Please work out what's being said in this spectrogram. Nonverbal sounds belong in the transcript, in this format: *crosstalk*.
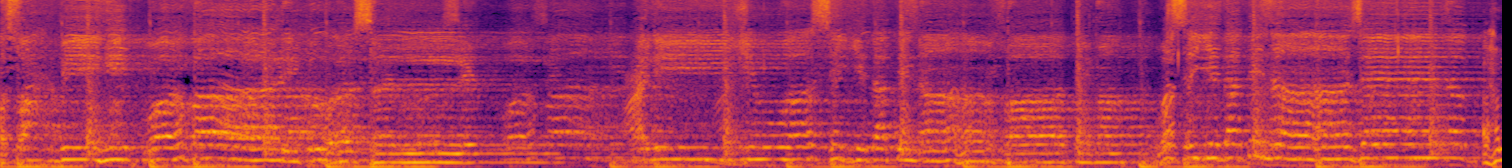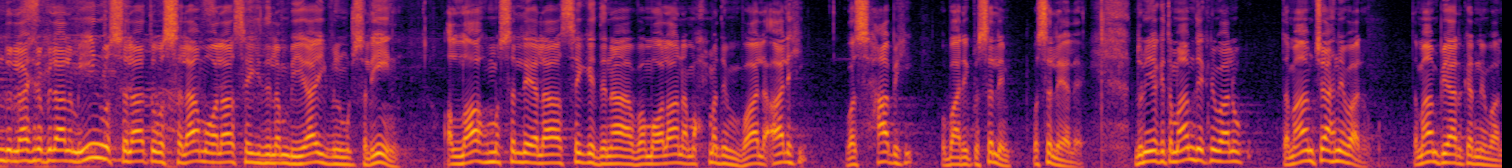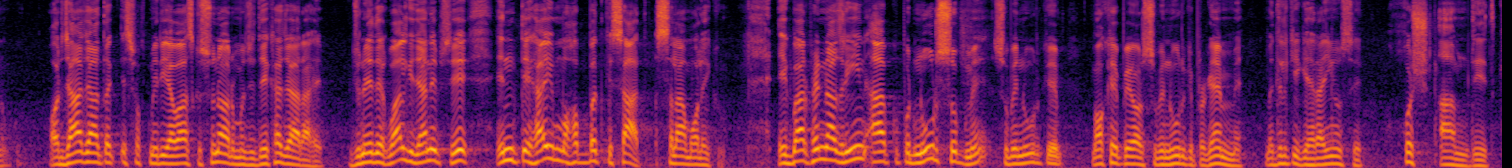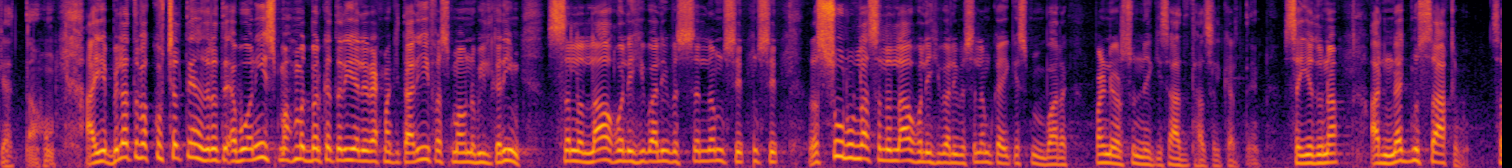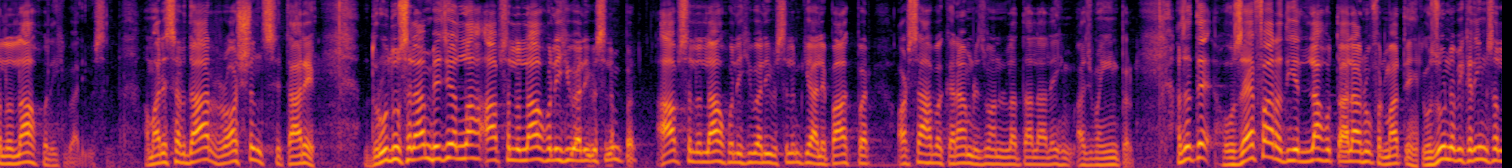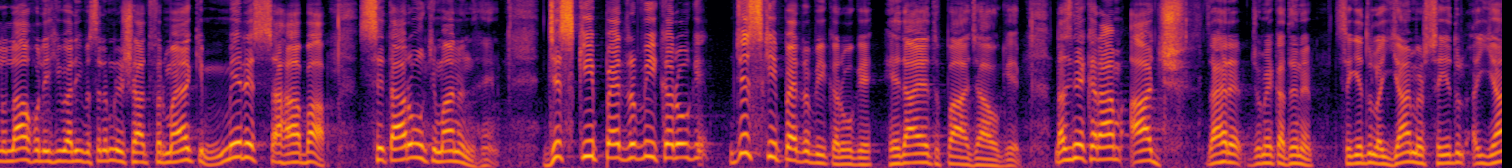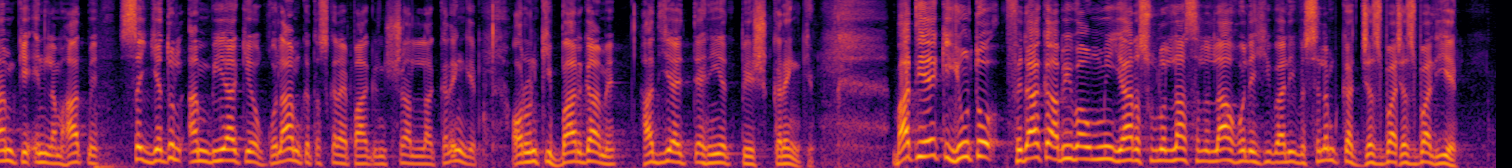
وصحبه وبارك وسلم. علي وسيدتنا فاطمة وسيدتنا زينب. الحمد لله رب العالمين والصلاة والسلام على سيد الأنبياء والمرسلين اللهم صل على سيدنا ومولانا محمد وعلى آله وصحابه وبارک وسلم وسلم علیہ. دنیا کے تمام دیکھنے والوں، تمام چاہنے والوں تمام پیار کرنے والوں کو۔ اور جہاں جہاں تک اس وقت میری آواز کو سنا اور مجھے دیکھا جا رہا ہے، جنید اقبال کی جانب سے انتہائی محبت کے ساتھ السلام علیکم۔ ایک بار پھر ناظرین، آپ کو پر نور صبح میں، صبح نور کے موقع پہ اور صبح نور کے پروگرام میں میں دل کی گہرائیوں سے خوش آمدید کہتا ہوں۔ آئیے بلا توقف چلتے ہیں۔ حضرت ابو انیس محمد برکت علی علیہ رحمہ کی تعریف، اسماء نبی کریم صلی اللہ علیہ وآلہ وسلم سے سے رسول اللہ صلی اللہ علیہ وآلہ وسلم کا ایک اسم مبارک پڑھنے اور سننے کی سعادت حاصل کرتے ہیں۔ سیدنا النجم الساقب صلی اللہ علیہ وآلہ وسلم۔ ہمارے سردار روشن ستارے، درود و سلام بھیجے اللہ آپ صلی اللہ علیہ وآلہ وسلم پر، آپ صلی اللہ علیہ وآلہ وسلم کی آل پاک پر اور صحابہ کرام رضوان اللہ تعالیٰ علیہم اجمعین پر۔ حضرت حضیفہ رضی اللہ تعالیٰ عنہ فرماتے ہیں کہ حضور نبی کریم صلی اللہ علیہ وآلہ وسلم نے ارشاد فرمایا کہ میرے صحابہ ستاروں کی مانند ہیں۔ جس کی پیروی کرو گے، جس کی پیروی کرو گے، ہدایت پا جاؤ گے۔ ناظرین کرام، آج ظاہر ہے جمعہ کا دن ہے۔ سید الایام اور سید الایام کے ان لمحات میں سید الانبیاء کے غلام کا تذکرہ پاک انشاءاللہ کریں گے اور ان کی بارگاہ میں ہدیہ تہنیت پیش کریں گے۔ بات یہ ہے کہ یوں تو فدا کا ابی و امی یا رسول اللہ صلی اللہ علیہ وآلہ وسلم کا جذبہ جذبہ لیے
